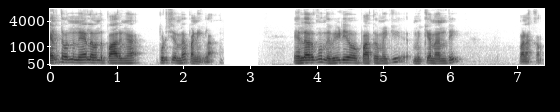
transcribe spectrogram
இடத்த வந்து நேரில் வந்து பாருங்கள் பிடிச்சிருந்தா பண்ணிக்கலாம். எல்லாருக்கும் இந்த வீடியோவை பார்த்தமைக்கு மிக்க நன்றி. வணக்கம்.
